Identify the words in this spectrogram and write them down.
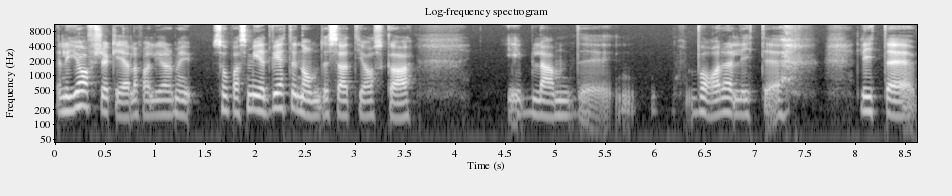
eller jag försöker i alla fall göra mig så pass medveten om det så att jag ska ibland eh, vara lite, lite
